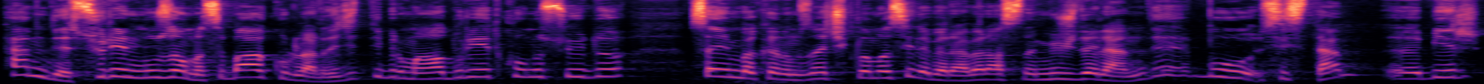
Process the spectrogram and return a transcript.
hem de sürenin uzaması Bağkurlar'da ciddi bir mağduriyet konusuydu. Sayın Bakanımızın açıklamasıyla beraber aslında müjdelendi. Bu sistem e, bir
